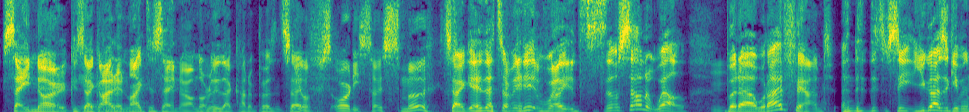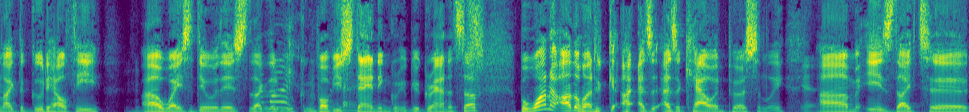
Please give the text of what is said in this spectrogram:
say no because like I don't like to say no. I'm not really that kind of person. So You're already so smooth. so I guess that's I mean it, well it's they're selling well. Mm. But uh, what I've found and this, see you guys are giving like the good healthy. Uh, ways to deal with this like that involve you standing gr- your ground and stuff. But one other one as a, as a coward personally um, is like to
